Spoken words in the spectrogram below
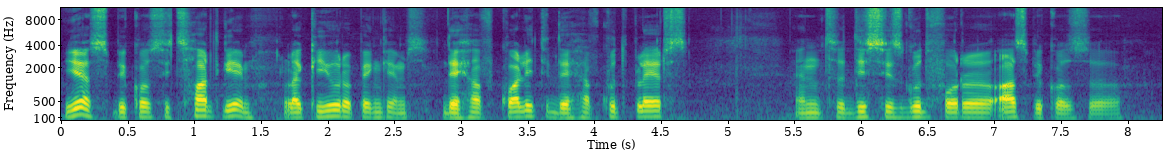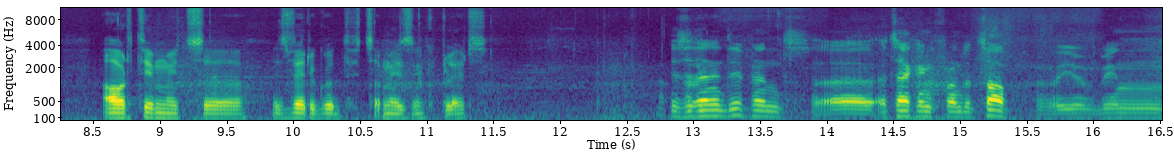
Yes, because it's hard game, like European games. They have quality, they have good players, and this is good for uh, us because uh, our team it's uh, is very good. It's amazing players. Is it any different uh, attacking from the top? You've been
